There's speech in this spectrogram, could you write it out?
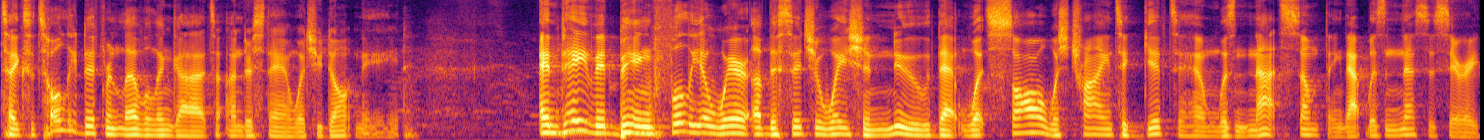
It takes a totally different level in God to understand what you don't need. And David, being fully aware of the situation, knew that what Saul was trying to give to him was not something that was necessary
